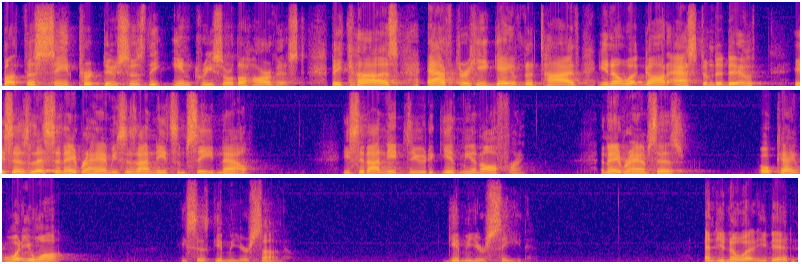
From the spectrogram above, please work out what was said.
but the seed produces the increase or the harvest. Because after he gave the tithe, you know what God asked him to do? He says, Listen, Abraham, he says, I need some seed now. He said, I need you to give me an offering. And Abraham says, Okay, what do you want? He says, Give me your son. Give me your seed. And you know what he did?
